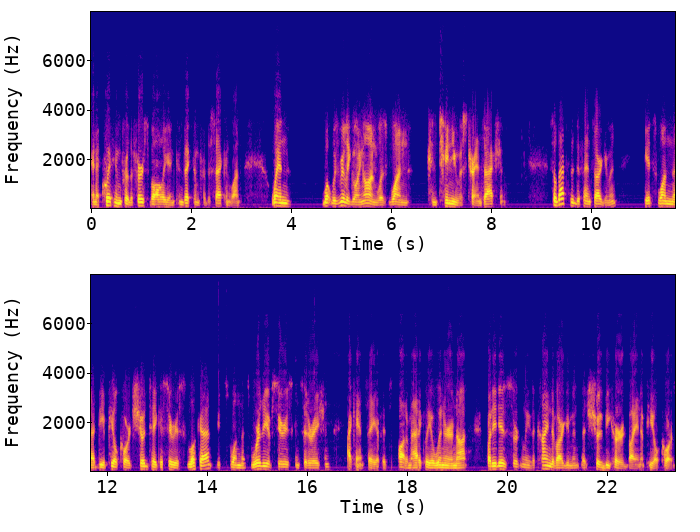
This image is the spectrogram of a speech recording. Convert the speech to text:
and acquit him for the first volley and convict him for the second one when what was really going on was one continuous transaction. So that's the defense argument. It's one that the appeal court should take a serious look at. It's one that's worthy of serious consideration. I can't say if it's automatically a winner or not, but it is certainly the kind of argument that should be heard by an appeal court.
